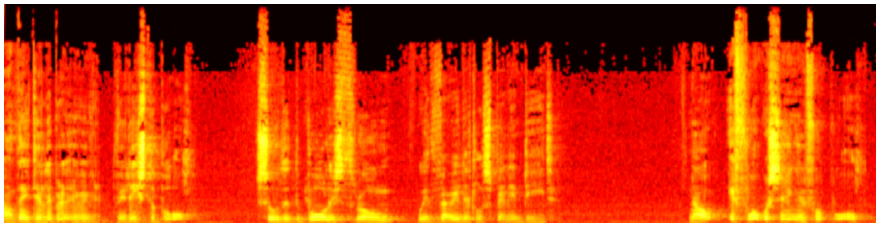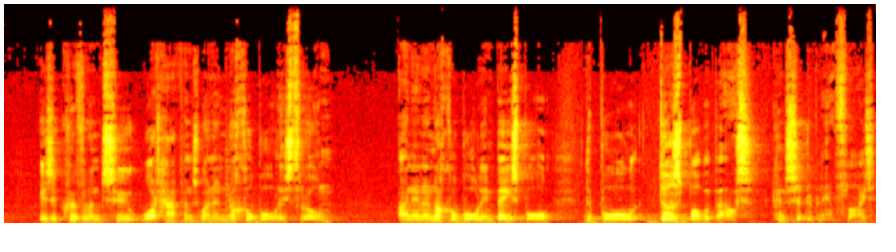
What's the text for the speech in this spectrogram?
And they deliberately re- release the ball so that the ball is thrown with very little spin indeed. Now, if what we're seeing in football is equivalent to what happens when a knuckleball is thrown, and in a knuckleball in baseball, the ball does bob about considerably in flight,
